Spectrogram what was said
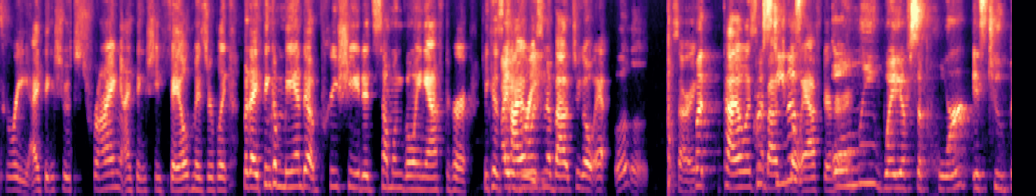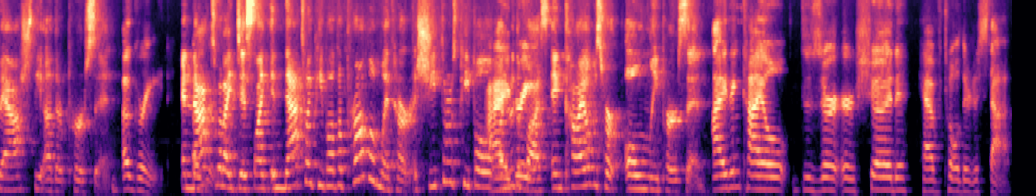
agree. I think she was trying. I think she failed miserably, but I think Amanda appreciated someone going after her because I Kyle agree. wasn't about to go. At, ugh, sorry, But Kyle wasn't about to go after her. only way of support is to bash the other person. Agreed. And that's Agreed. what I dislike. And that's why people have a problem with her. Is she throws people I under agree. the bus. And Kyle was her only person. I think Kyle deserve or should have told her to stop.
